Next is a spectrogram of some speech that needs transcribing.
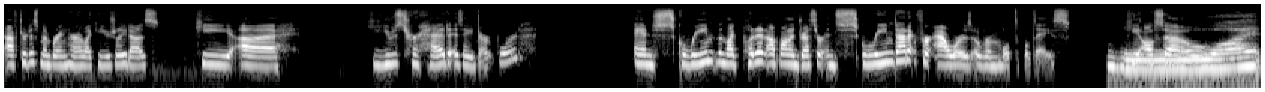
after dismembering her, like he usually does. He uh, he used her head as a dartboard and screamed and like put it up on a dresser and screamed at it for hours over multiple days. he also- What?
